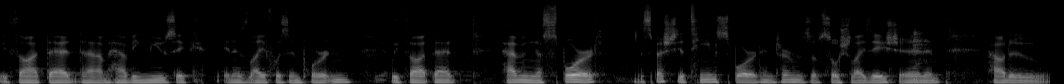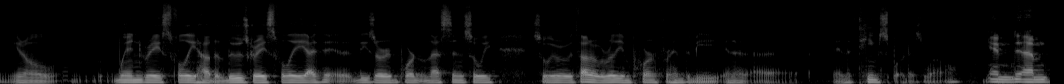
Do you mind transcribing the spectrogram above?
We thought that um, having music in his life was important. Yeah. We thought that having a sport, especially a team sport, in terms of socialization and how to you know win gracefully, how to lose gracefully. I think these are important lessons. So we so we thought it was really important for him to be in a, a in a team sport as well. And um,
